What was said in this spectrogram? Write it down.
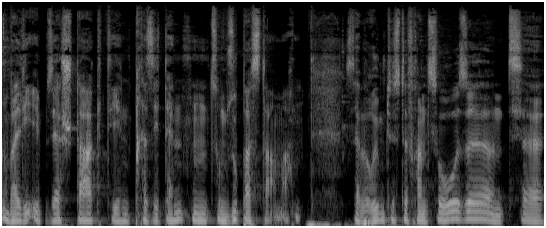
weil die eben sehr stark den Präsidenten zum Superstar machen. Das ist der berühmteste Franzose und äh,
